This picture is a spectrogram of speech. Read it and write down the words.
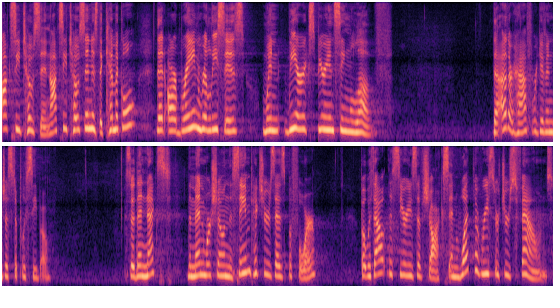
oxytocin. Oxytocin is the chemical that our brain releases when we are experiencing love. The other half were given just a placebo. So then, next, the men were shown the same pictures as before, but without the series of shocks. And what the researchers found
